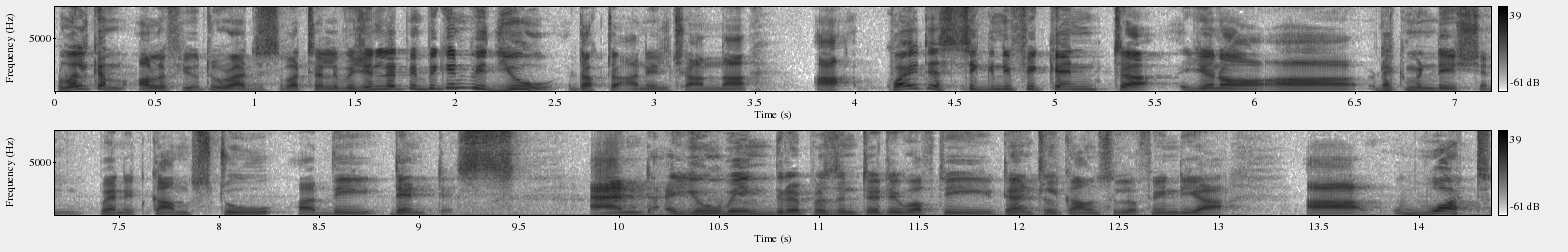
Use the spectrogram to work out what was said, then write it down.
Welcome all of you to Rajya Sabha Television. Let me begin with you, Dr. Anil Chandna. Uh, quite a significant, uh, you know, uh, recommendation when it comes to the dentists. And you being the representative of the Dental Council of India, what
